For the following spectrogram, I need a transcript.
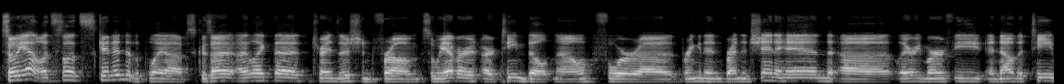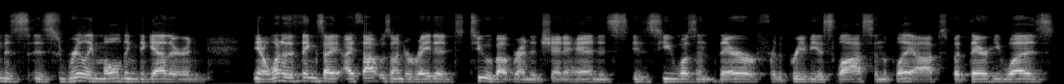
So yeah, let's let's get into the playoffs because I, I like that transition from. So we have our, our team built now for uh, bringing in Brendan Shanahan, uh, Larry Murphy, and now the team is is really molding together. And you know, one of the things I, I thought was underrated too about Brendan Shanahan is is he wasn't there for the previous loss in the playoffs, but there he was.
